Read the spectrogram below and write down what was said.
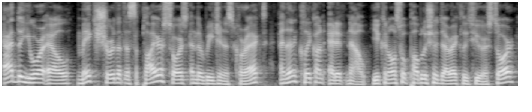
add the URL, make sure that the supplier source and the region is correct, and then click on edit now. You can also publish it directly to your store.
